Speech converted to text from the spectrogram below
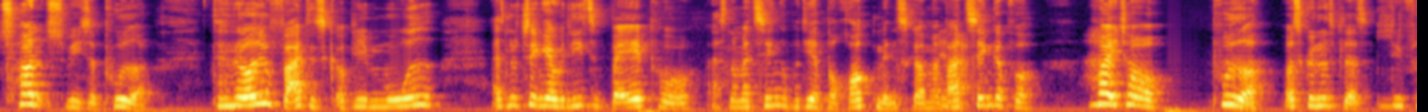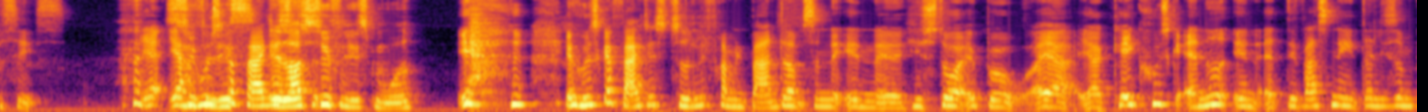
tonsvis af puder, det nåede jo faktisk at blive mode. Altså nu tænker jeg lige tilbage på, altså når man tænker på de her barokmennesker, og man Ja. bare tænker på højt hår, puder og skønhedsplet. Lige præcis. Ja, jeg Syfilis, husker faktisk... Eller syfilis mode. Ja, jeg husker faktisk tydeligt fra min barndom sådan en øh, historiebog, og jeg, jeg kan ikke huske andet end, at det var sådan en, der ligesom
